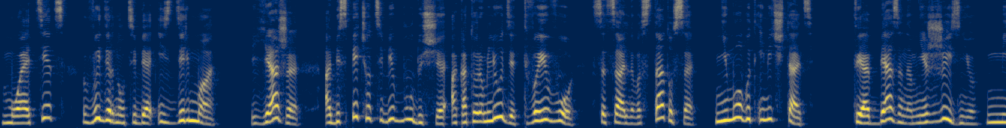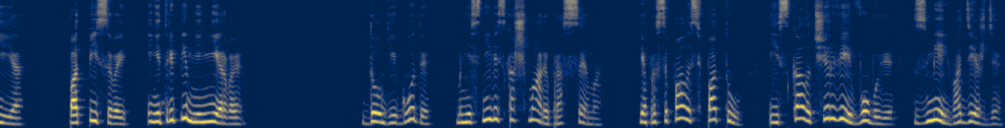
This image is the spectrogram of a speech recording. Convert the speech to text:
Мой отец выдернул тебя из дерьма. Я же обеспечил тебе будущее, о котором люди твоего социального статуса не могут и мечтать. Ты обязана мне жизнью, Мия. Подписывай и не трепи мне нервы. Долгие годы мне снились кошмары про Сэма. Я просыпалась в поту и искала червей в обуви, змей в одежде.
